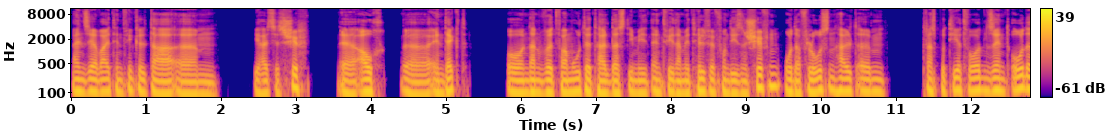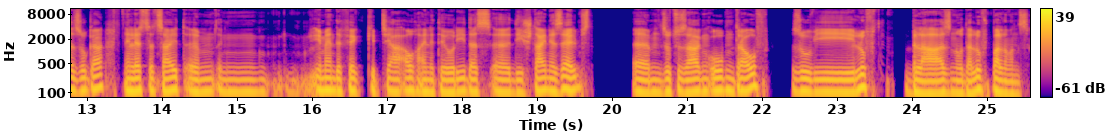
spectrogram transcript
ein sehr weit entwickelter, ähm, wie heißt es, Schiff äh, auch äh, entdeckt. Und dann wird vermutet halt, dass die mit, entweder mit Hilfe von diesen Schiffen oder Floßen halt ähm, transportiert worden sind oder sogar in letzter Zeit, ähm, im Endeffekt gibt es ja auch eine Theorie, dass äh, die Steine selbst ähm, sozusagen obendrauf so wie Luftblasen oder Luftballons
